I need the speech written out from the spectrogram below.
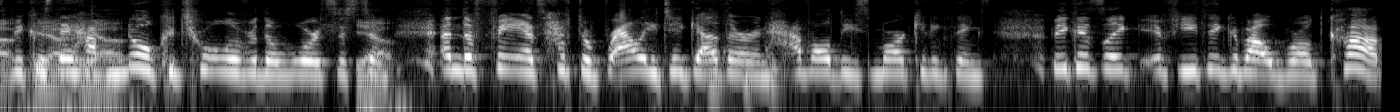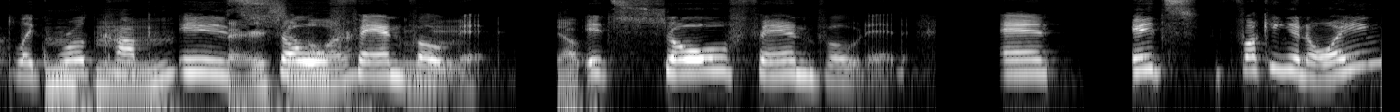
Yeah, because yeah, they have no control over the war system Yep. and the fans have to rally together and have all these marketing things because like if you think about world cup like world cup Mhm. is Very so fan Mhm. voted Yep. it's so fan voted and it's fucking annoying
